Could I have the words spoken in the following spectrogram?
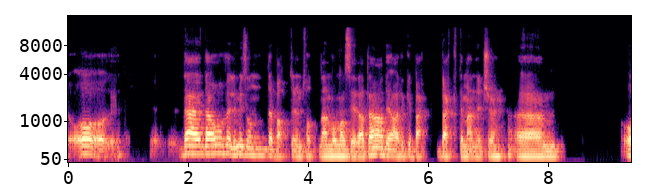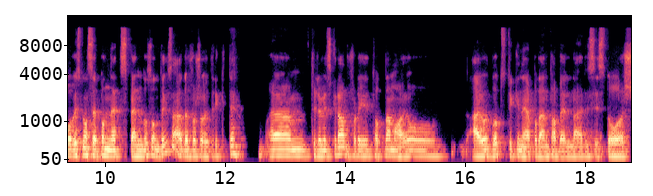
og det er, det er, jo veldig mye sånn debatt rundt Tottenham hvor man sier at ja, de har ikke back, back the manager. Um, og hvis man ser på nettspend og sånne ting, så er det for så vidt riktig. Um, til en viss grad. Fordi Tottenham jo, er jo et godt stykke ned på den tabellen der de siste års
